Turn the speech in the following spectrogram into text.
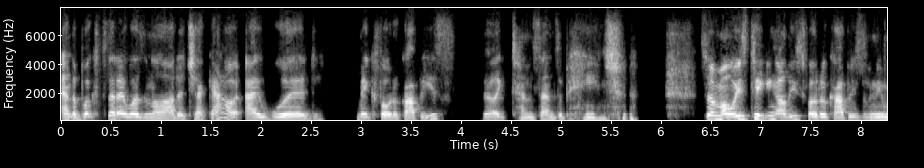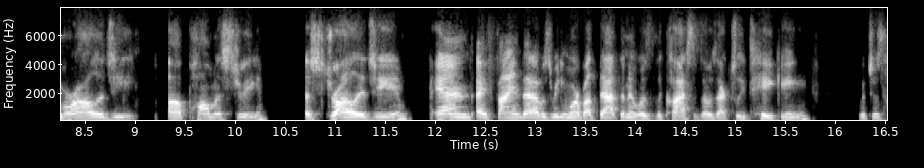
And the books that I wasn't allowed to check out, I would make photocopies. They're like 10 cents a page. so I'm always taking all these photocopies of numerology, uh, palmistry, astrology. And I find that I was reading more about that than I was the classes I was actually taking, which is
